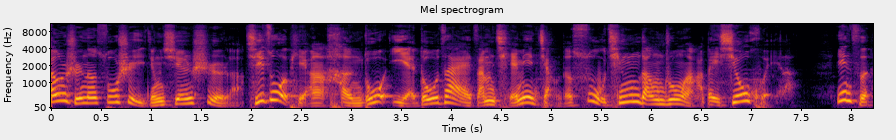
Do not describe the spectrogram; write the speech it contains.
当时呢，苏轼已经仙逝了，其作品啊很多也都在咱们前面讲的肃清当中啊被销毁了。因此，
